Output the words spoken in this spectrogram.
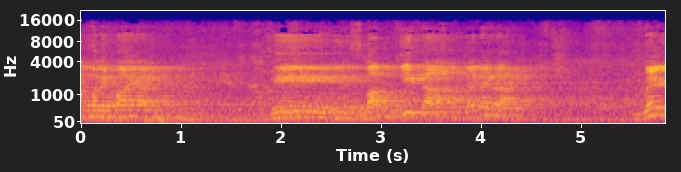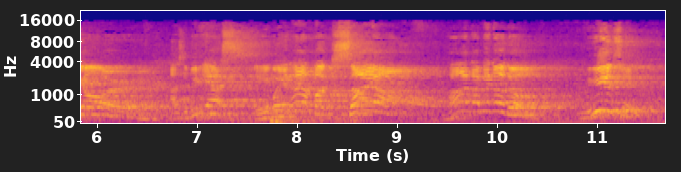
Inagong Malibayan, ni Ma'am Gita Galera, Mayor Asbilias, imo yan na pagsaya, Hana Minudo, Music!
